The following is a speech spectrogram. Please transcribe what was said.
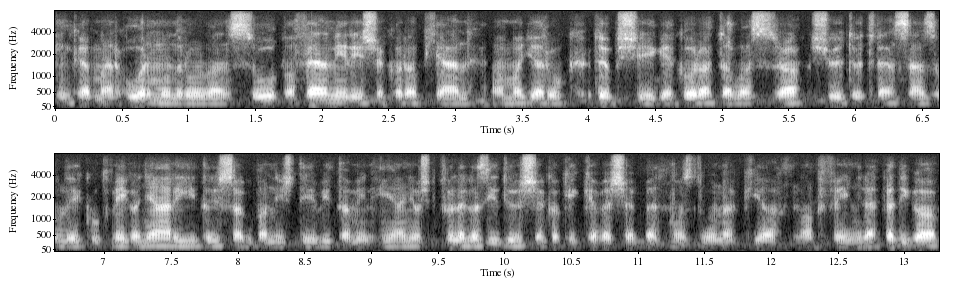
inkább már hormonról van szó. A felmérések alapján a magyarok többsége koratavaszra, sőt 50%-uk még a nyári időszakban is D-vitamin hiányos, főleg az idősek, akik kevesebbet mozdulnak ki a napfényre. Pedig a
